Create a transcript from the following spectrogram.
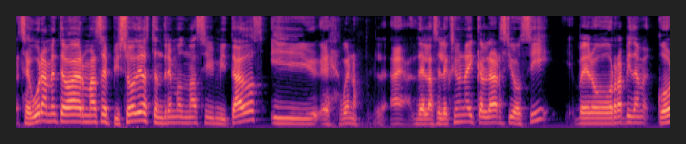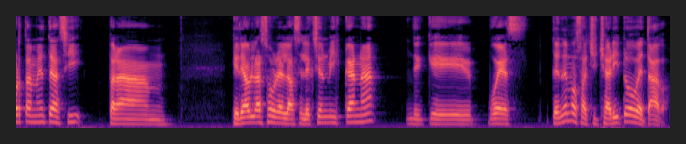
seguramente va a haber más episodios, tendremos más invitados y eh, bueno, ah, de la selección hay que hablar sí o sí, pero rápidamente, cortamente así, para... Mm, quería hablar sobre la selección mexicana, de que pues tenemos a Chicharito vetado.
